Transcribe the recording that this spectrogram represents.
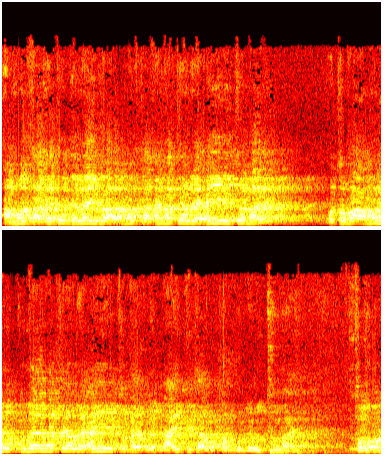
আমল তাকাতে দিলাই বা আমল তাকানাতেও রেহাই হইতো নাই। অথবা আমলে কুলায় নাতেও রেহাই হইতো নাই বলে নাই কিতা করতাম বলে হইতো নাই। তখন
